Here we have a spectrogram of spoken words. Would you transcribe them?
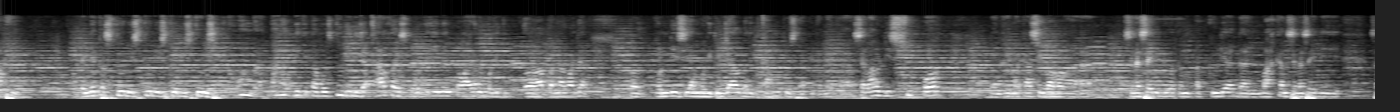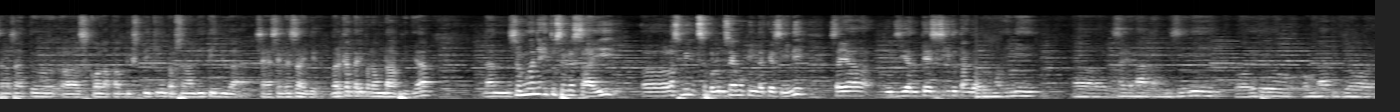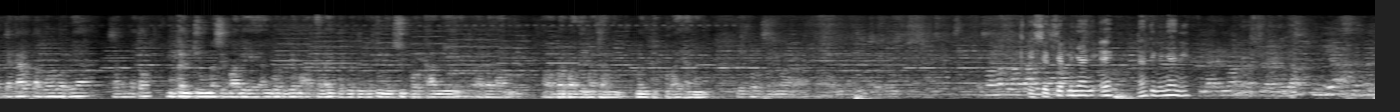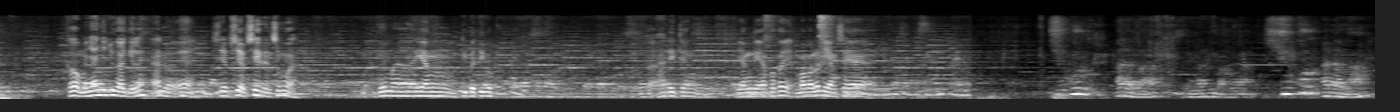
David. Pendeta studi, studi, studi, studi. Oh berat banget nih kita mau studi di Jakarta ya seperti ini pelayanan begitu uh, apa namanya uh, kondisi yang begitu jauh dari kampus tapi ternyata selalu disupport dan terima kasih bahwa uh, selesai di dua tempat kuliah dan bahkan selesai di salah satu uh, sekolah public speaking personality juga saya selesai dia. Berkat daripada Om David ya dan semuanya itu selesai uh, last minute sebelum saya mau pindah ke sini saya ujian tesis itu tanggal rumah ini uh, saya datang di sini oh itu Om David di Jakarta Bogor ya sama motor bukan cuma sebagai anggota jemaat lain tapi betul-betul mensupport kami uh, dalam uh, berbagai macam bentuk pelayanan. Eh, siap-siap menyanyi. Eh, nanti menyanyi. Kau menyanyi juga gila? Anu, eh, siap-siap siren semua. Gema yang tiba-tiba ada itu yang yang di apa Mama Loni yang saya syukur adalah lagi bahwa syukur adalah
